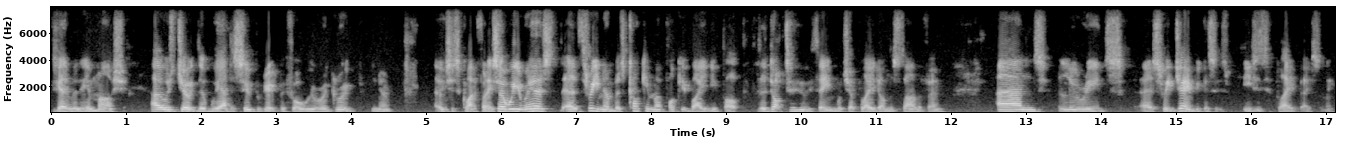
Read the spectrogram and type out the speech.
together with Ian Marsh. I always joked that we had a supergroup before we were a group, you know, which is quite funny. So we rehearsed uh, three numbers Cock in My Pocket by Iggy Pop, the Doctor Who theme, which I played on the stylophone, and Lou Reed's uh, Sweet Jane because it's easy to play, basically.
